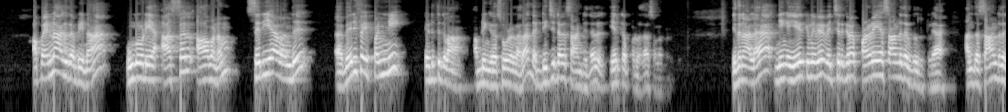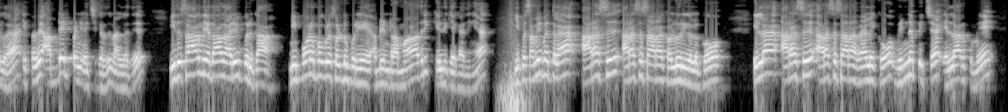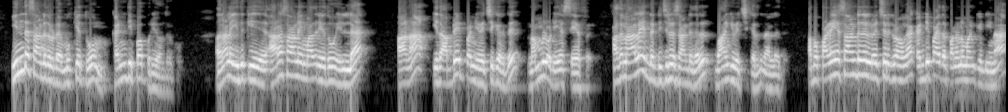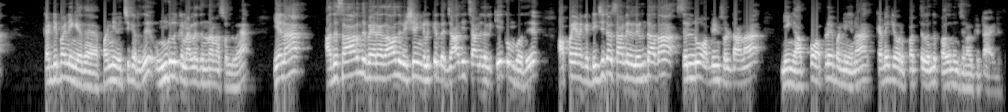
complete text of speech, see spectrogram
அப்ப என்ன ஆகுது அப்படின்னா உங்களுடைய அசல் ஆவணம் சரியா வந்து வெரிஃபை பண்ணி எடுத்துக்கலாம் அப்படிங்கிற சூழல்ல தான் இந்த டிஜிட்டல் சான்றிதழ் ஏற்கப்படுவதா சொல்லப்படுது. இதனால நீங்க ஏற்கனவே வச்சிருக்கிற பழைய சான்றிதழ்கள் இருக்குல்ல அந்த சான்றிதழ்களை இப்பவே அப்டேட் பண்ணி வச்சுக்கிறது நல்லது. இது சார்ந்து ஏதாவது அறிவிப்பு இருக்கா? நீ போற போக்குல சொல்லிட்டு போறியே அப்படின்ற மாதிரி கேள்வி கேட்காதீங்க. இப்ப சமீபத்துல அரசு அரசு சாரா கல்லூரிகளுக்கோ இல்ல அரசு அரசு சாரா வேலைக்கோ விண்ணப்பிச்ச எல்லாருக்குமே இந்த சான்றிதழோட முக்கியத்துவம் கண்டிப்பா புரிய வந்திருக்கும். அதனால இதுக்கு அரசாணை மாதிரி எதுவும் இல்லை. ஆனா இதை அப்டேட் பண்ணி வச்சுக்கிறது நம்மளுடைய சேஃப். அதனால இந்த டிஜிட்டல் சான்றிதழ் வாங்கி வச்சுக்கிறது நல்லது. அப்போ பழைய சான்றிதழ் வச்சிருக்கிறவங்க கண்டிப்பா இதை பண்ணணுமான்னு கேட்டீங்கன்னா கண்டிப்பா நீங்க இதை பண்ணி வச்சுக்கிறது உங்களுக்கு நல்லதுன்னு தான் நான் சொல்லுவேன். ஏன்னா அது சார்ந்து வேற ஏதாவது விஷயங்களுக்கு இந்த ஜாதி சான்றிதழ் கேட்கும்போது அப்ப எனக்கு டிஜிட்டல் சான்றிதழ் இருந்தாதான் செல்லும் அப்படின்னு சொல்லிட்டாங்கன்னா நீங்க அப்போ அப்ளை பண்ணீங்கன்னா கிடைக்க ஒரு பத்துல இருந்து பதினஞ்சு நாள் கிட்ட ஆயிடுது.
